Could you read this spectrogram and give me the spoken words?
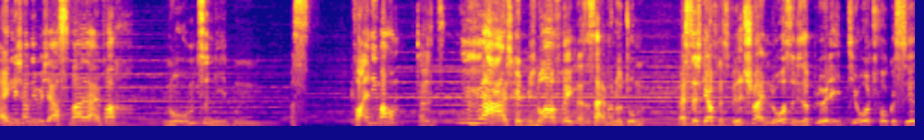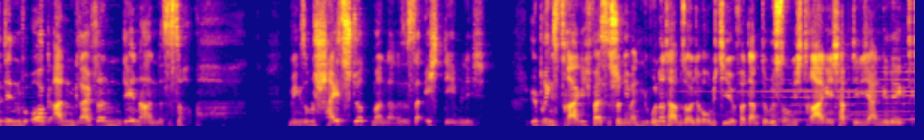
Eigentlich haben die mich erstmal einfach nur umzunieten. Was? Vor allen Dingen, warum... Ja, ich könnte mich nur aufregen. Das ist einfach nur dumm. Weißt du, ich gehe auf das Wildschwein los und dieser blöde Idiot fokussiert den Ork an und greift dann den an. Das ist doch... Oh. Wegen so einem Scheiß stirbt man dann. Das ist doch echt dämlich. Übrigens trage ich, falls es schon jemanden gewundert haben sollte, warum ich die verdammte Rüstung nicht trage, ich habe die nicht angelegt,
